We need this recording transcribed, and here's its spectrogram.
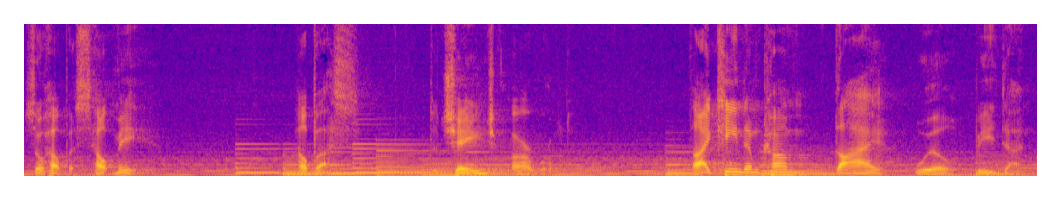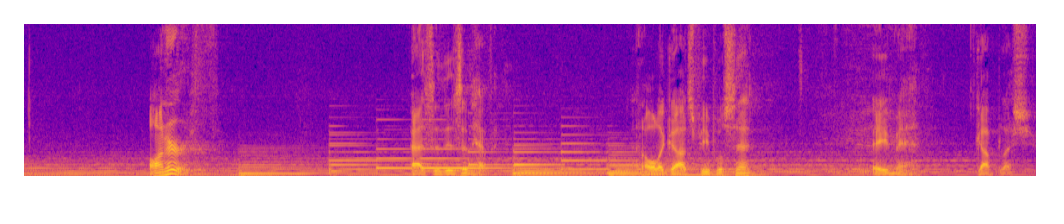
So help us, help me, help us to change our world. Thy kingdom come, thy will be done on earth as it is in heaven. And all of God's people said, Amen. God bless you.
